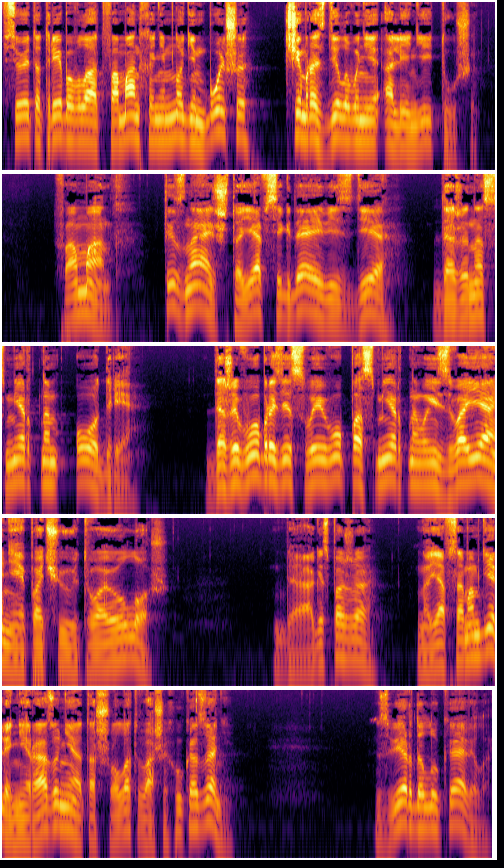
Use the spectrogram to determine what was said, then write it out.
все это требовало от Фоманха немногим больше, чем разделывание оленьей туши. Фоманх, ты знаешь, что я всегда и везде, даже на смертном одре, даже в образе своего посмертного изваяния почую твою ложь. Да, госпожа, но я в самом деле ни разу не отошел от ваших указаний. Зверда лукавила.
